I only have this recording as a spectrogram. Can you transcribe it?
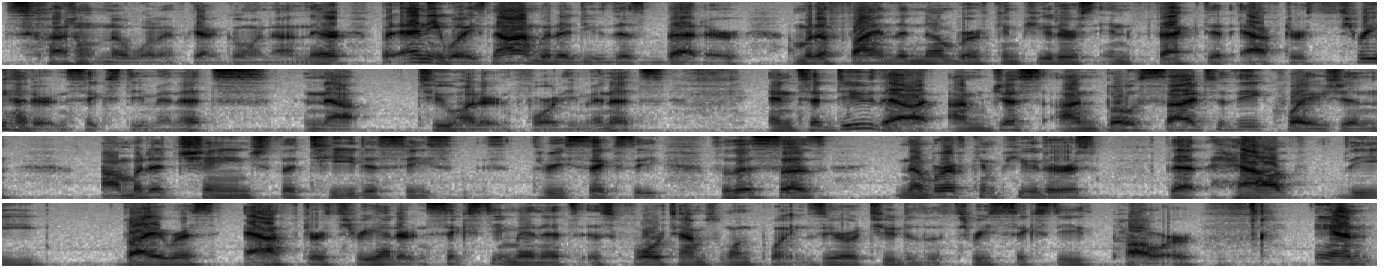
So I don't know what I've got going on there. But anyways, now I'm going to do this better. I'm going to find the number of computers infected after 360 minutes, and now 240 minutes. And to do that, I'm just on both sides of the equation, I'm going to change the t to C 360. So this says number of computers that have the virus after 360 minutes is 4 times 1.02 to the 360 power. And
